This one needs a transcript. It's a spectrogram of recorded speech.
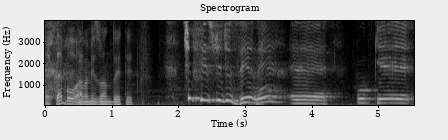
é. Essa é boa. Tava me zoando do ET. Difícil de dizer, né? É, porque,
